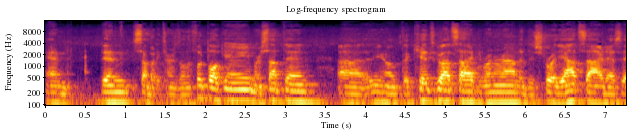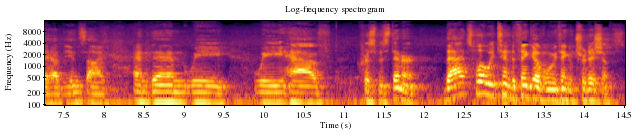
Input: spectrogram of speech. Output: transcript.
And then somebody turns on the football game or something. Uh, you know, the kids go outside and run around and destroy the outside as they have the inside. And then we, we have Christmas dinner. That's what we tend to think of when we think of traditions.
